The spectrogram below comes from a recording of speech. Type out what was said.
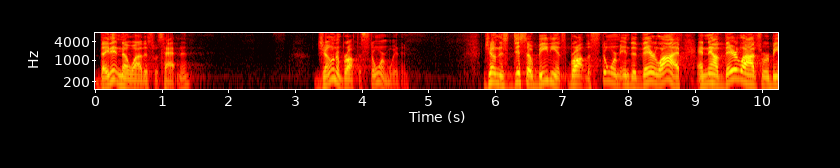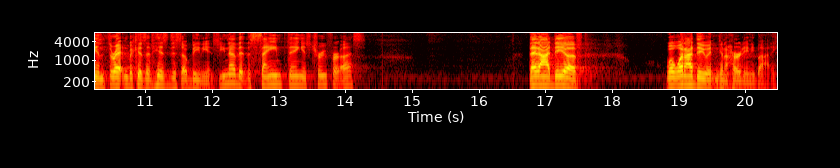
they didn't know why this was happening. Jonah brought the storm with him. Jonah's disobedience brought the storm into their life, and now their lives were being threatened because of his disobedience. You know that the same thing is true for us? That idea of, well, what I do isn't going to hurt anybody.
